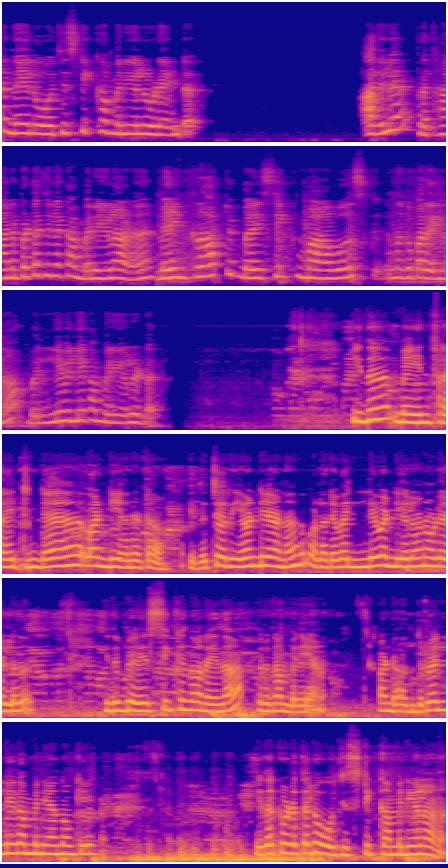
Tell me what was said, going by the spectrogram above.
തന്നെ ലോജിസ്റ്റിക് കമ്പനികളിലൂടെ ഉണ്ട്. അതിൽ പ്രധാനപ്പെട്ട ചില കമ്പനികളാണ്. മെയിൻ ക്രാഫ്റ്റ് ബേസിക് മാവേഴ്സ് എന്നൊക്കെ പറയുന്ന വലിയ വലിയ കമ്പനികളുണ്ട്. ഇത് മെയിൻ ഫ്രൈറ്റിന്റെ വണ്ടിയാണ് കേട്ടോ ഇത് ചെറിയ വണ്ടിയാണ്. വളരെ വലിയ വണ്ടികളാണ് ഇവിടെ ഉള്ളത്. ഇത് ബേസിക് എന്ന് പറയുന്ന ഒരു കമ്പനിയാണ്. കണ്ടോ? അതൊരു വലിയ കമ്പനിയാണ് നോക്കിയേ. ഇതൊക്കെ ഇവിടുത്തെ ലോജിസ്റ്റിക് കമ്പനികളാണ്.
